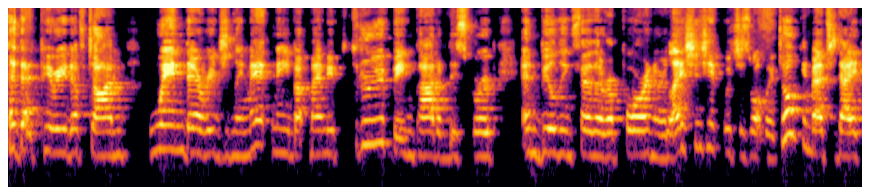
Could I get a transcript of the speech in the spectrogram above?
at that period of time when they originally met me, but maybe through being part of this group and building further rapport and a relationship, which is what we're talking about today,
